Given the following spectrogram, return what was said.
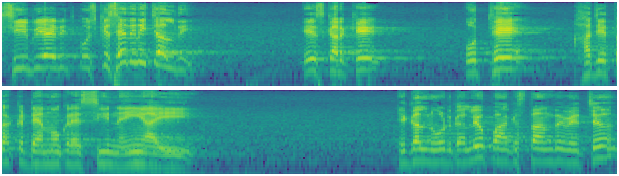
ਸੀਬੀਆਈ ਦੀ ਕੁਝ ਕਿਸੇ ਦੀ ਨਹੀਂ ਚੱਲਦੀ। ਇਸ ਕਰਕੇ ਉੱਥੇ ਹਜੇ ਤੱਕ ਡੈਮੋਕ੍ਰੇਸੀ ਨਹੀਂ ਆਈ। ਇਹ ਗੱਲ ਨੋਟ ਕਰ ਲਿਓ, ਪਾਕਿਸਤਾਨ ਦੇ ਵਿੱਚ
